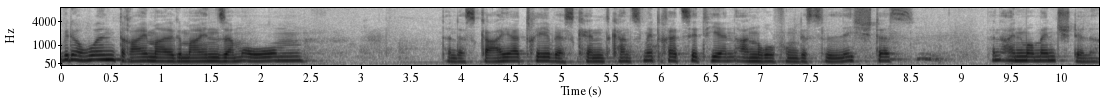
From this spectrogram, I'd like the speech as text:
Wir wiederholen dreimal gemeinsam Om. Dann das Gayatri, wer es kennt, kann es mitrezitieren, Anrufung des Lichtes. Dann einen Moment Stille.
